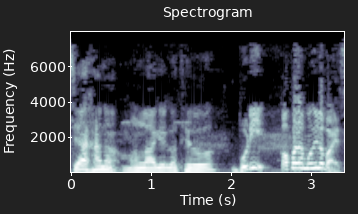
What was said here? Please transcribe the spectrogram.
चिया खान मन लागेको थियो। बुढी कपडा मैलो भएछ।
